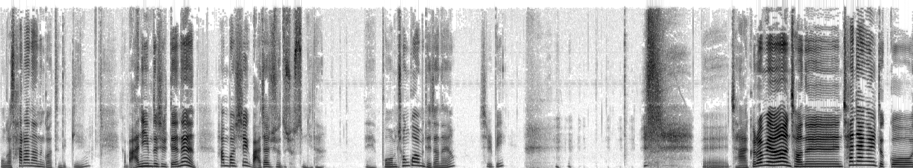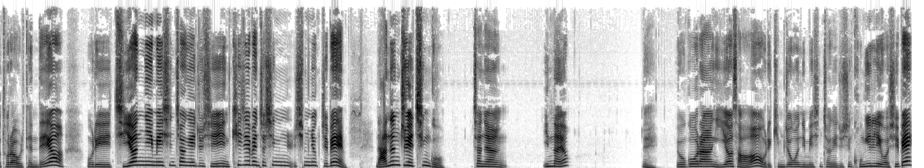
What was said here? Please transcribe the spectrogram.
뭔가 살아나는 것 같은 느낌. 그러니까 많이 힘드실 때는 한 번씩 맞아주셔도 좋습니다. 네, 보험 청구하면 되잖아요. 실비. 네, 자, 그러면 저는 찬양을 듣고 돌아올 텐데요. 우리 지연님이 신청해주신 키즈벤처 16집에 나는 주의 친구 찬양 있나요? 네. 요거랑 이어서 우리 김종호님이 신청해주신 012 워십의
